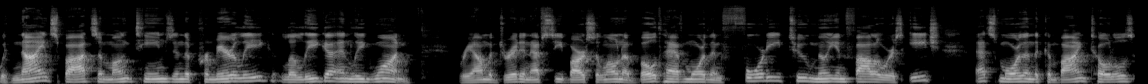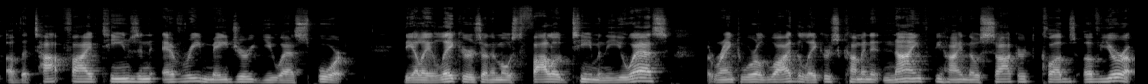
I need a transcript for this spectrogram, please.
with nine spots among teams in the Premier League, La Liga, and Ligue 1. Real Madrid and FC Barcelona both have more than 42 million followers each. That's more than the combined totals of the top five teams in every major U.S. sport. The LA Lakers are the most followed team in the U.S., but ranked worldwide, the Lakers come in at ninth behind those soccer clubs of Europe.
